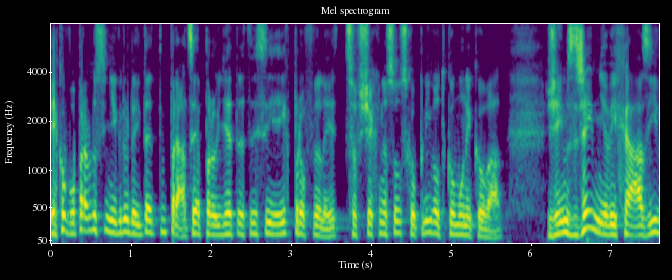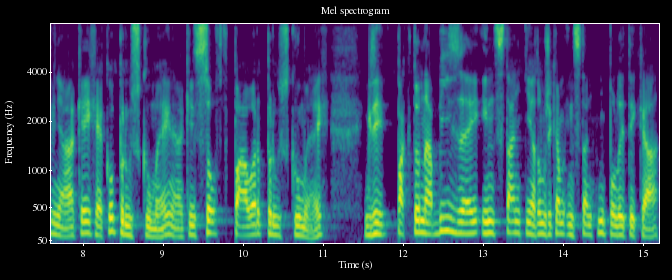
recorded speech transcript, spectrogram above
jako opravdu si někdo dejte tu práci a projděte si jejich profily, co všechno jsou schopní odkomunikovat, že jim zřejmě vychází v nějakých jako průzkumech, nějakých soft power průzkumech, kdy pak to nabízejí instantně, já tomu říkám instantní politika,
